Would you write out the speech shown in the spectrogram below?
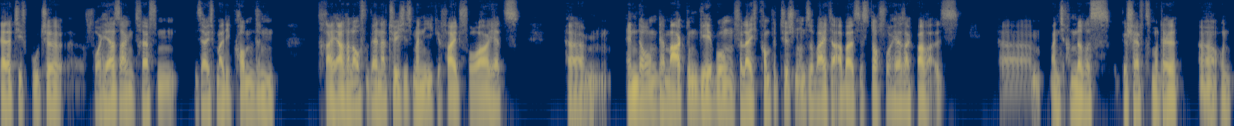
relativ gute Vorhersagen treffen, wie sage ich mal, die kommenden drei Jahre laufen werden. Natürlich ist man nie gefeit vor jetzt ähm, Änderungen der Marktumgebung, vielleicht Competition und so weiter, aber es ist doch vorhersagbarer als äh, manch anderes Geschäftsmodell. Äh, und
